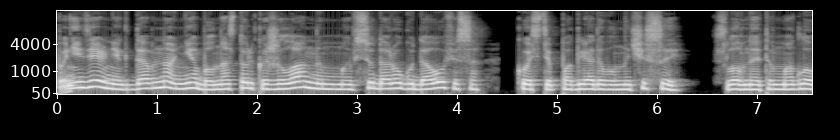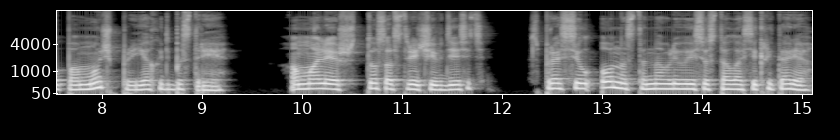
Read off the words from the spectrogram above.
Понедельник давно не был настолько желанным, и всю дорогу до офиса Костя поглядывал на часы, словно это могло помочь приехать быстрее. «Амалия, что со встречей в десять?» – спросил он, останавливаясь у стола секретаря.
